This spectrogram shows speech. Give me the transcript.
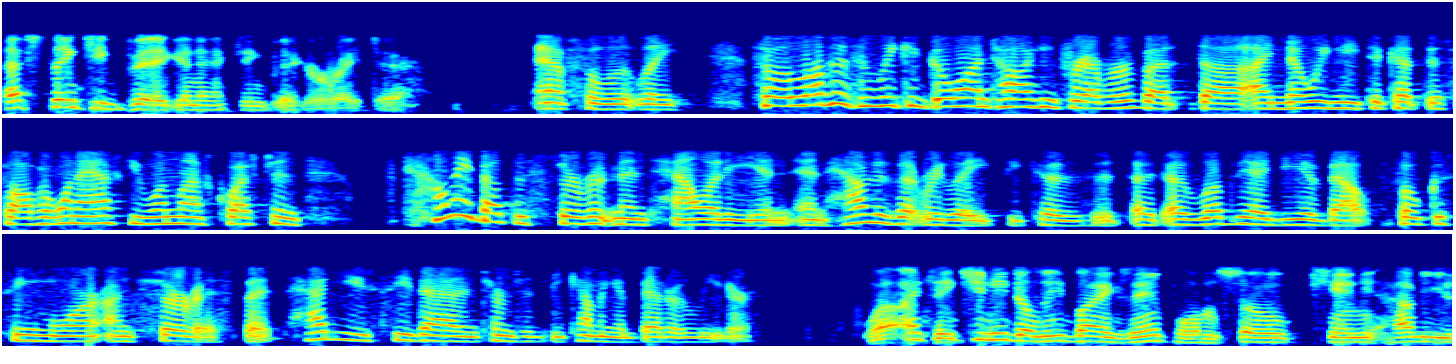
that's thinking big and acting bigger right there. Absolutely. So I love this, and we could go on talking forever, but uh, I know we need to cut this off. I want to ask you one last question. Tell me about the servant mentality and, and how does that relate? Because it, I, I love the idea about focusing more on service, but how do you see that in terms of becoming a better leader? Well, I think you need to lead by example, and so can you, how do you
